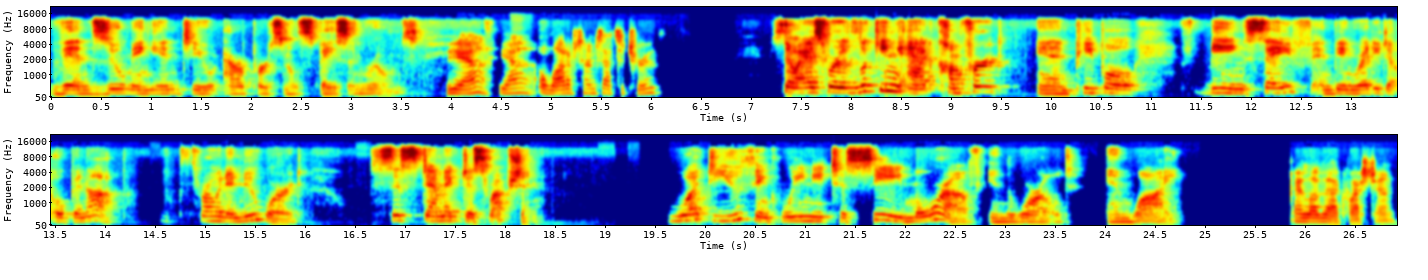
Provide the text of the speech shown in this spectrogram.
than zooming into our personal space and rooms. Yeah, yeah. A lot of times that's the truth. So, as we're looking at comfort and people being safe and being ready to open up, throw in a new word systemic disruption. What do you think we need to see more of in the world and why? I love that question.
